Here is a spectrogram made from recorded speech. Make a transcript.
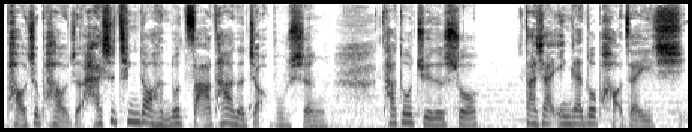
跑着跑着，还是听到很多杂踏的脚步声，他都觉得说大家应该都跑在一起。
